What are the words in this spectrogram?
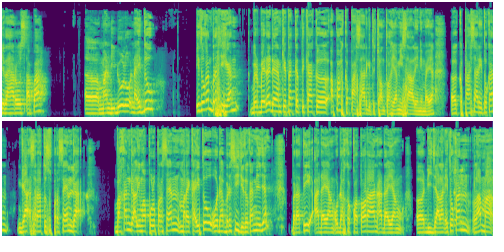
kita harus apa eh, mandi dulu. Nah itu itu kan bersih kan berbeda dengan kita ketika ke apa ke pasar gitu. Contoh ya misal ini Maya Eh, ke pasar itu kan nggak 100% nggak bahkan gak 50% mereka itu udah bersih gitu kan ya Jan? Berarti ada yang udah kekotoran ada yang uh, di jalan itu kan lama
